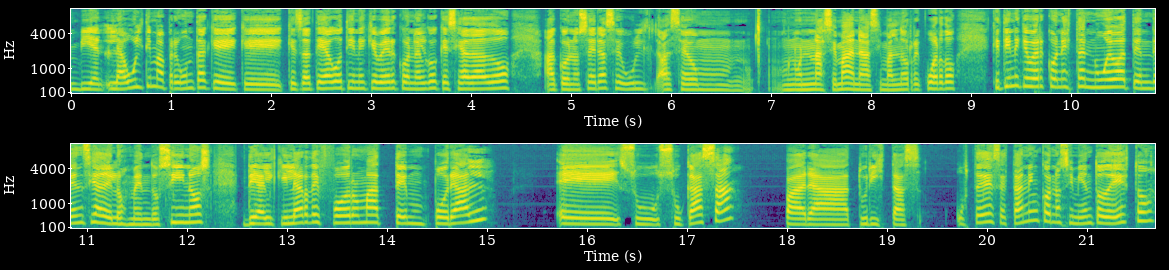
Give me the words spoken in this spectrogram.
Bien, la última pregunta que, que, que, ya te hago tiene que ver con algo que se ha dado a conocer hace, hace una semana, si mal no recuerdo, que tiene que ver con esta nueva tendencia de los mendocinos de alquilar de forma temporal eh, su, su casa para turistas. ¿Ustedes están en conocimiento de esto?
